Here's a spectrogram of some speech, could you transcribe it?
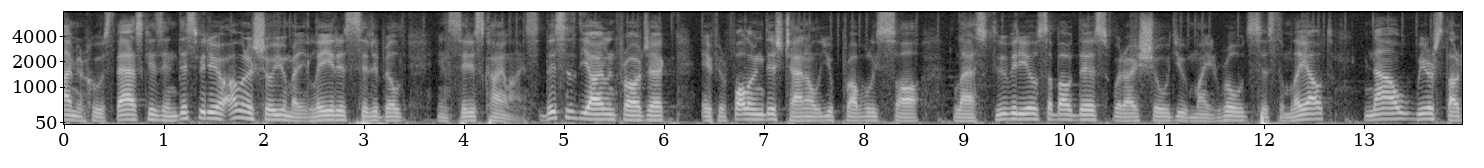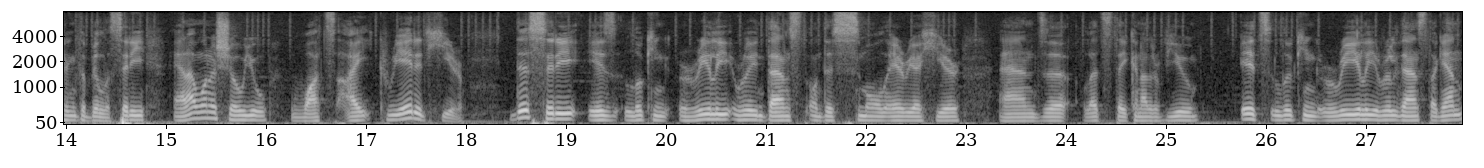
I'm your host Vasquez. In this video I want to show you my latest city build in City Skylines. This is the island project. If you're following this channel you probably saw last two videos about this where I showed you my road system layout. Now we're starting to build a city and I want to show you what I created here. This city is looking really really dense on this small area here and uh, let's take another view it's looking really really dense again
